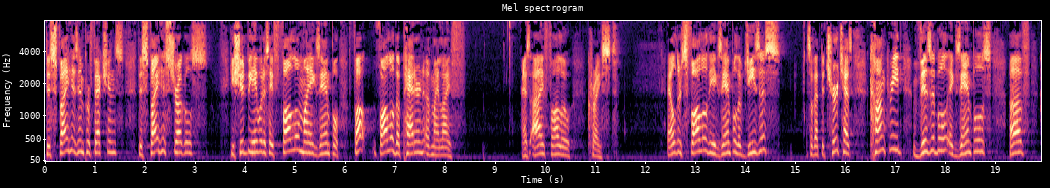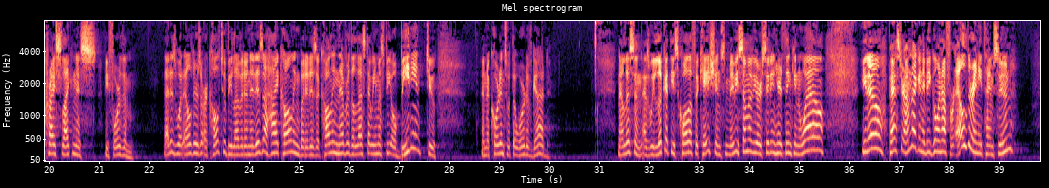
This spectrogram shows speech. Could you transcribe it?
Despite his imperfections, despite his struggles, he should be able to say, follow my example, follow the pattern of my life as I follow Christ. Elders follow the example of Jesus so that the church has concrete, visible examples of Christ likeness before them. That is what elders are called to, beloved, and it is a high calling, but it is a calling nevertheless that we must be obedient to in accordance with the Word of God. Now listen, as we look at these qualifications, maybe some of you are sitting here thinking, well, you know, Pastor, I'm not going to be going out for elder anytime soon.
